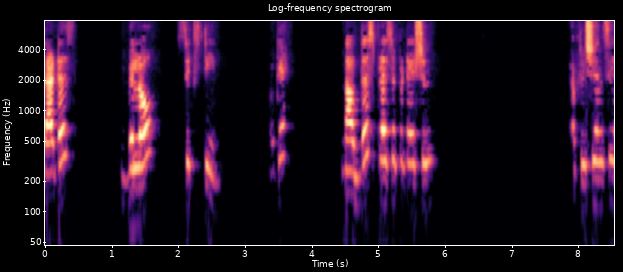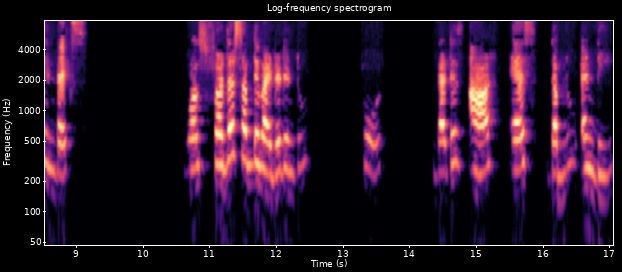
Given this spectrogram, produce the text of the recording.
that is below 16. Okay. Now this precipitation efficiency index was further subdivided into four that is R, S, W and D.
